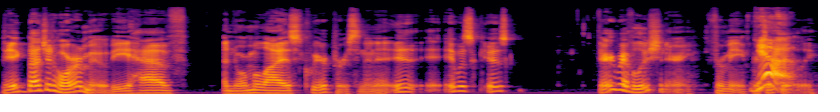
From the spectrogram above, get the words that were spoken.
big budget horror movie, have a normalized queer person in it, it, it was it was very revolutionary for me, Yeah. particularly.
